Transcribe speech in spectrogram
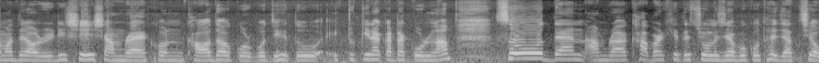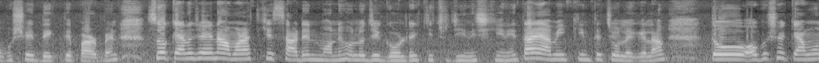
আমাদের অলরেডি শেষ। আমরা এখন খাওয়া দাওয়া করব, যেহেতু একটু কেনাকাটা করলাম। সো দেন আমরা খাবার খেতে চলে যাব। কোথায় যাচ্ছি অবশ্যই দেখতে পারবেন। সো কেন জানি না আমার আজকে সাডেন মনে হলো যে গোল্ডের কিছু জিনিস কিনি, তাই আমি কিনতে চলে গেলাম। তো অবশ্যই কেমন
